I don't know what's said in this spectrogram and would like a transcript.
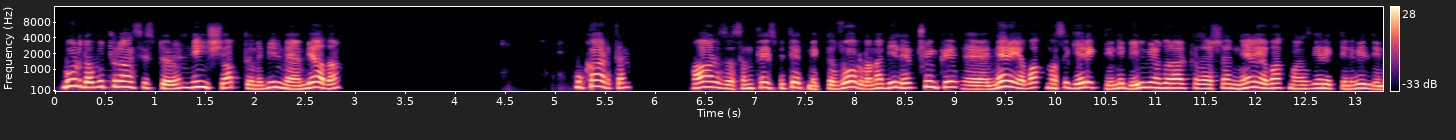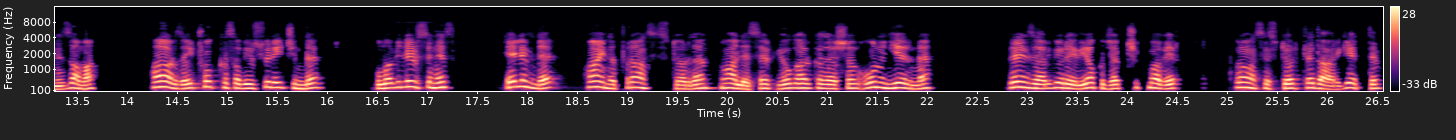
Burada bu transistörün ne iş yaptığını bilmeyen bir adam bu kartın arızasını tespit etmekte zorlanabilir. Çünkü e, nereye bakması gerektiğini bilmiyordur arkadaşlar. Nereye bakmanız gerektiğini bildiğiniz zaman arızayı çok kısa bir süre içinde bulabilirsiniz. Elimde aynı transistörden maalesef yok arkadaşlar. Onun yerine benzer görevi yapacak çıkma bir transistör tedarik ettim.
